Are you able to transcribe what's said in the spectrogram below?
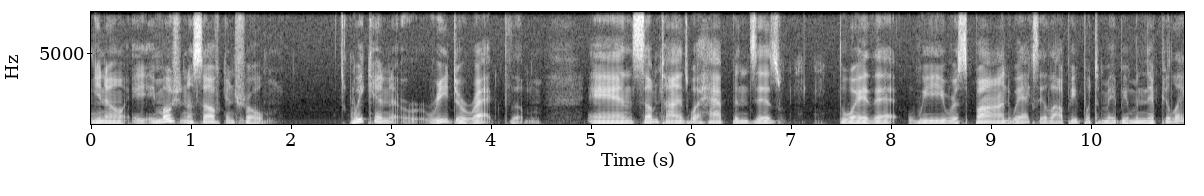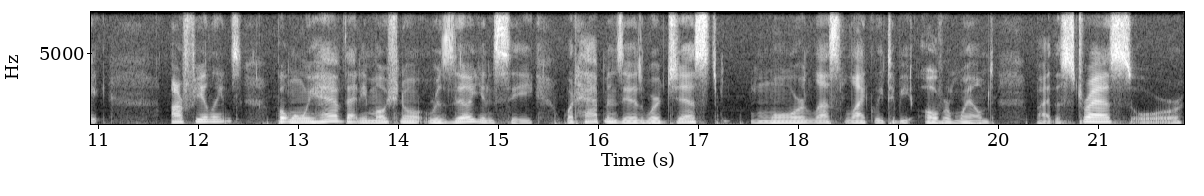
you know, emotional self control, we can redirect them. And sometimes what happens is the way that we respond, we actually allow people to maybe manipulate our feelings. But when we have that emotional resiliency, what happens is we're just more or less likely to be overwhelmed by the stress or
